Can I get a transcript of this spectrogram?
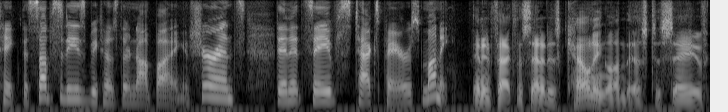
take the subsidies because they're not buying insurance, then it saves taxpayers money. And in fact, the Senate is counting on this to save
